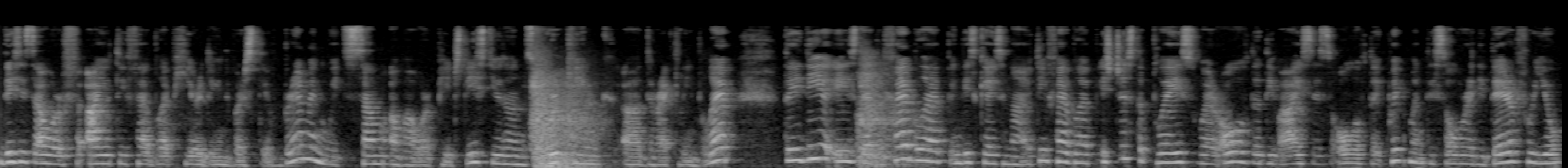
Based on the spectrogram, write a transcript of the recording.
this is our IoT fab lab here at the University of Bremen with some of our PhD students working uh, directly in the lab the idea is that the fab lab, in this case an IoT fab lab, is just a place where all of the devices, all of the equipment is already there for you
